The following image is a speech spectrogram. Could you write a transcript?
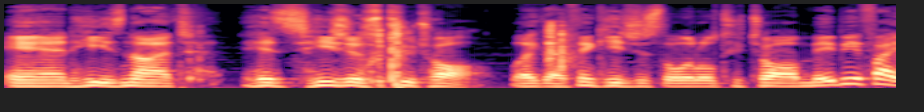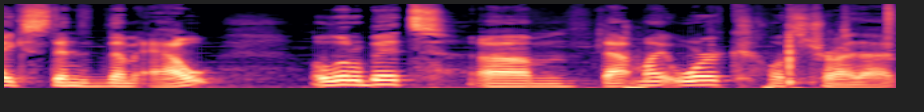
and he's not his he's just too tall. Like I think he's just a little too tall. Maybe if I extended them out a little bit, um, that might work. Let's try that.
